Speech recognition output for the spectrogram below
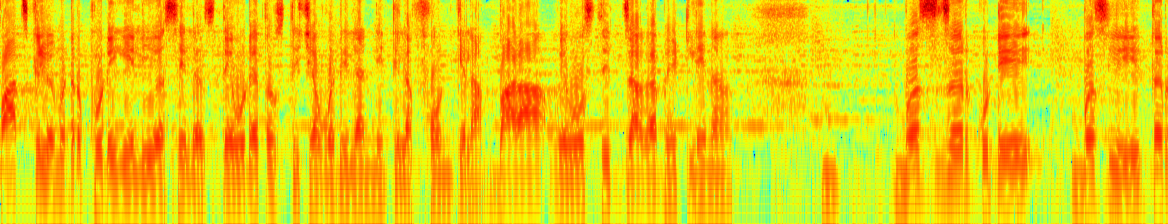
पाच किलोमीटर पुढे गेली असेलच. तेवढ्यातच तिच्या वडिलांनी तिला फोन केला. बाळा व्यवस्थित जागा भेटली ना? बस जर कुठे बसली तर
